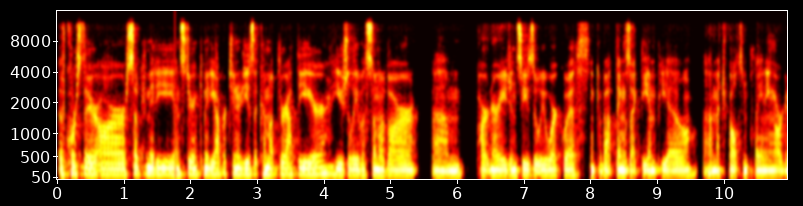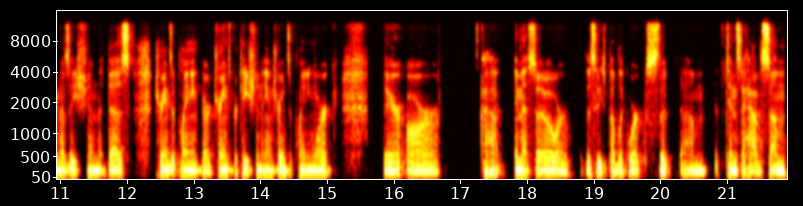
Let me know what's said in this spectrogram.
of course, there are subcommittee and steering committee opportunities that come up throughout the year, usually with some of our um, partner agencies that we work with. Think about things like the MPO, uh, Metropolitan Planning Organization, that does transit planning or transportation and transit planning work. There are uh, MSO or the city's public works that um, tends to have some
